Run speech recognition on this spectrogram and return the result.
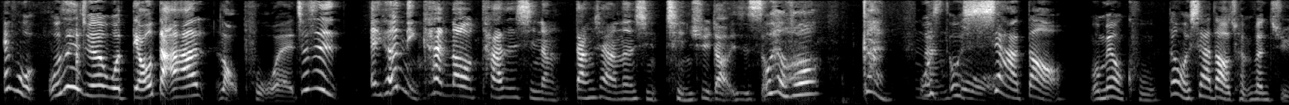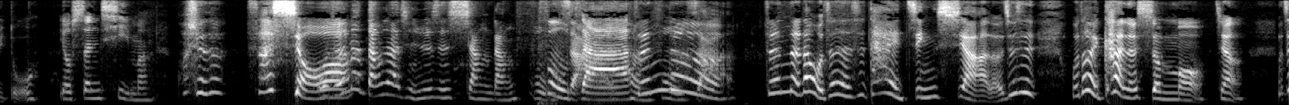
哎、欸，我我真的觉得我屌打他老婆、欸，哎，就是，哎、欸，可是你看到他是新郎当下的那情情绪到底是什么、啊？我想说，干，我我吓到，我没有哭，但我吓到的成分居多。有生气吗？我觉得。三小啊！我觉得那当下的情绪是相当复杂，复杂很复杂，真的。但我真的是太惊吓了，就是我到底看了什么？这样，就是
